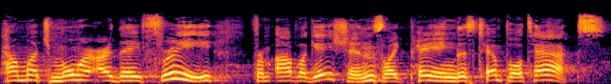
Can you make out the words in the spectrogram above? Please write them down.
How much more are they free from obligations like paying this temple tax?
